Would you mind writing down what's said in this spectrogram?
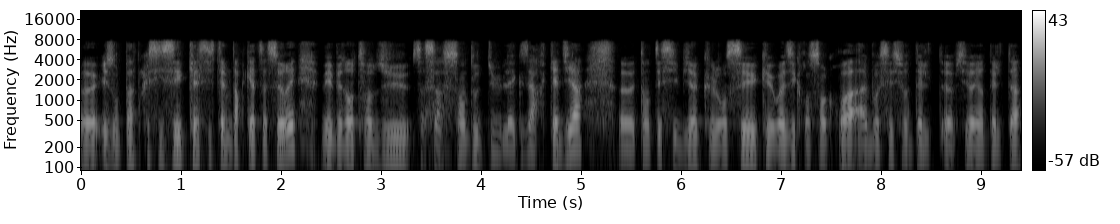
Euh, ils n'ont pas précisé quel système d'arcade ça serait, mais bien entendu ça sera sans doute du Lex Arcadia, euh, tant et si bien que l'on sait que sans croix a bossé sur Delta, euh, Delta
